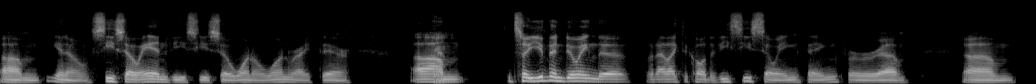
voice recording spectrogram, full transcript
um, you know, CISO and vCISO 101 right there. Um, yeah. so you've been doing the what I like to call the vCISOing thing for um, um,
